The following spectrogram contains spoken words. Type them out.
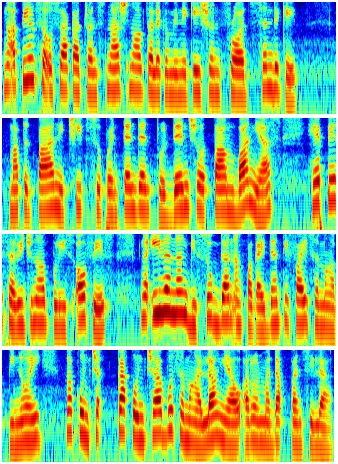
nga apil sa usa ka transnational telecommunication fraud syndicate. Matud pa ni Chief Superintendent Prudencio Tam Banyas, hepe sa Regional Police Office, nga ilan nang gisugdan ang pag-identify sa mga Pinoy nga kakonsyabo sa mga langyaw aron madakpan sila.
